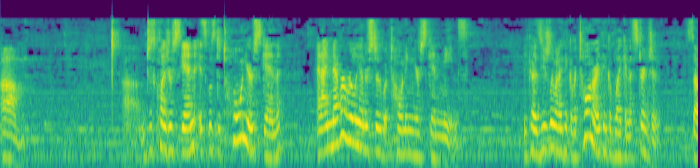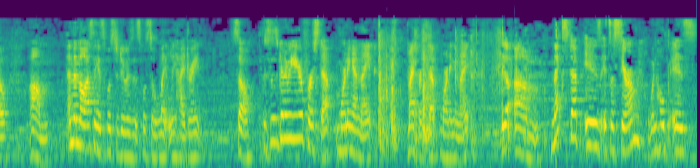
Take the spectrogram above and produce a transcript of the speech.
um, um, just cleanse your skin, it's supposed to tone your skin, and I never really understood what toning your skin means because usually when I think of a toner, I think of like an astringent. So, um, and then the last thing it's supposed to do is it's supposed to lightly hydrate. So this is going to be your first step, morning and night. My first step, morning and night. The um, next step is it's a serum. When hope is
